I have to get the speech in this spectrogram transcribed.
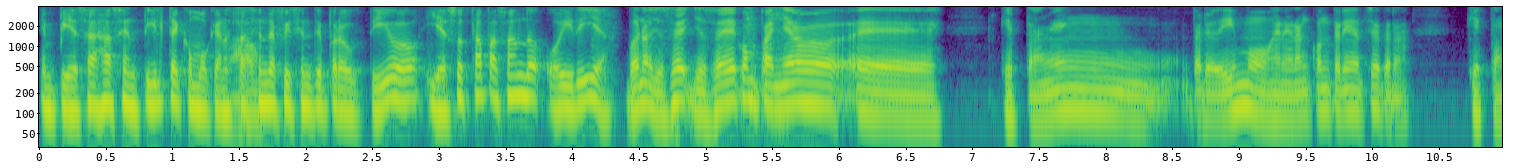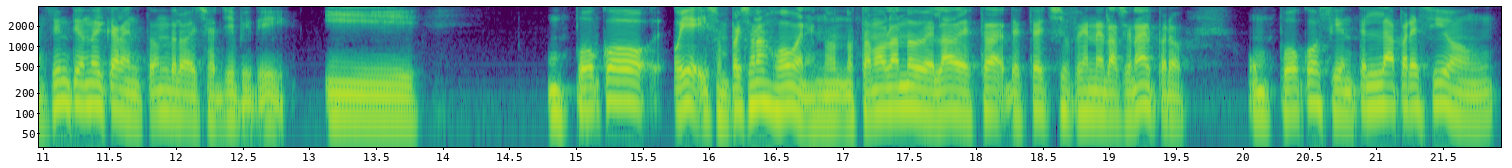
empiezas a sentirte como que no estás Wow. siendo eficiente y productivo y eso está pasando hoy día. Bueno, yo sé, yo sé de compañeros eh, que están en periodismo, generan contenido, etcétera, que están sintiendo el calentón de lo de ChatGPT. Y un poco, oye, y son personas jóvenes, no, no estamos hablando de verdad de, esta, de este shift generacional, pero un poco sienten la presión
